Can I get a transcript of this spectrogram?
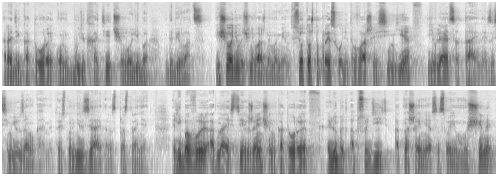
ради которой он будет хотеть чего-либо добиваться. Еще один очень важный момент. Все то, что происходит в вашей семье, является тайной за семью замками. То есть ну, нельзя это распространять. Либо вы одна из тех женщин, которые любят обсудить отношения со своим мужчиной,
